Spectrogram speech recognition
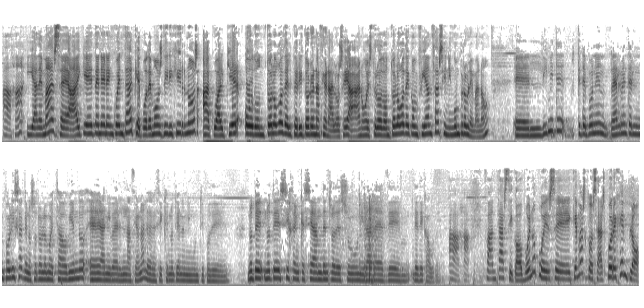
Ajá, y además eh, hay que tener en cuenta que podemos dirigirnos a cualquier odontólogo del territorio nacional, o sea, a nuestro odontólogo de confianza sin ningún problema, ¿no? El límite que te ponen realmente en póliza, que nosotros lo hemos estado viendo, es a nivel nacional, es decir, que no tienen ningún tipo de... No te, no te exigen que sean dentro de sus unidades de, de DKV. Ajá, fantástico. Bueno, pues, eh, ¿qué más cosas? Por ejemplo,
